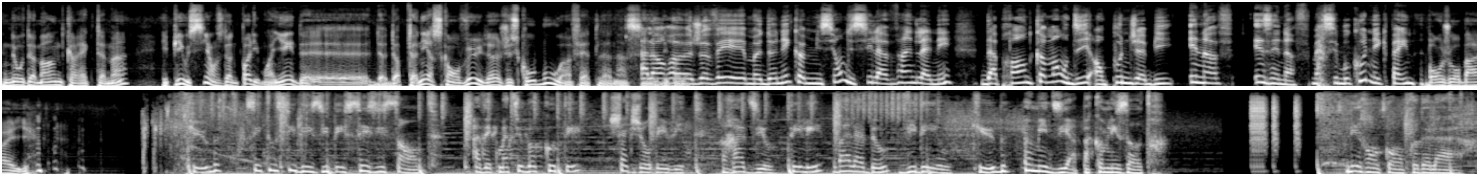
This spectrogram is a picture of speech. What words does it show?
nos demandes correctement. Et puis aussi, on se donne pas les moyens de- de- d'obtenir ce qu'on veut là jusqu'au bout, en fait. Là, dans Alors, euh, je vais me donner comme mission d'ici la fin de l'année d'apprendre comment on dit en Punjabi enough is enough. Merci beaucoup, Nick Payne. Bonjour, bye. Cube, c'est aussi des idées saisissantes. Avec Mathieu Bocoté, chaque jour des 8. Radio, télé, balado, vidéo. Cube, un média pas comme les autres. Les rencontres de l'heure.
